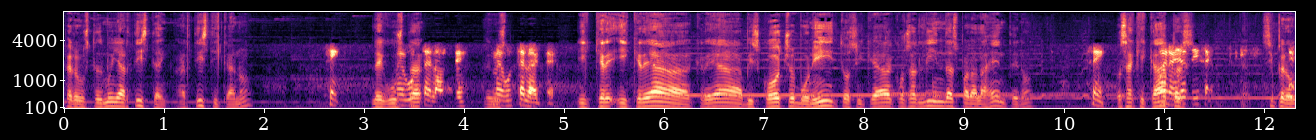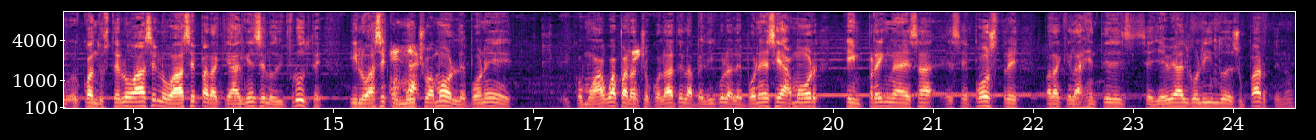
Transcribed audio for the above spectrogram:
Pero usted es muy artista, artística, ¿no? Me gusta el arte. Me gusta el arte. Y, y crea, crea bizcochos bonitos y crea cosas lindas para la gente, ¿no? Sí. O sea que cada persona... Sí, pero cuando usted lo hace, lo hace para que alguien se lo disfrute. Y lo hace con mucho amor. Le pone eh, como agua para chocolate la película, le pone ese amor que impregna esa, ese postre para que la gente se lleve algo lindo de su parte, ¿no?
